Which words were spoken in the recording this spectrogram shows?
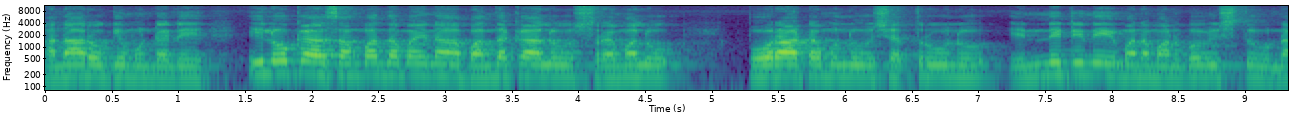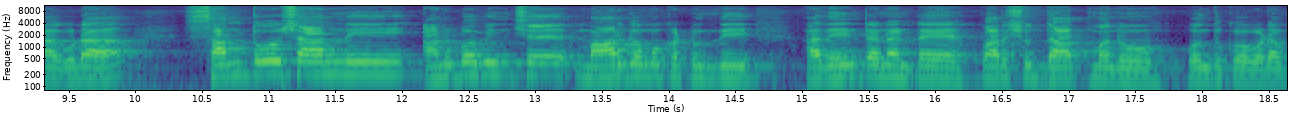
అనారోగ్యం ఉండని ఈ లోక సంబంధమైన బంధకాలు శ్రమలు పోరాటములు శత్రువులు ఎన్నిటినీ మనం అనుభవిస్తూ ఉన్నా కూడా సంతోషాన్ని అనుభవించే మార్గం ఒకటి ఉంది అదేంటనంటే పరిశుద్ధాత్మను పొందుకోవడం.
